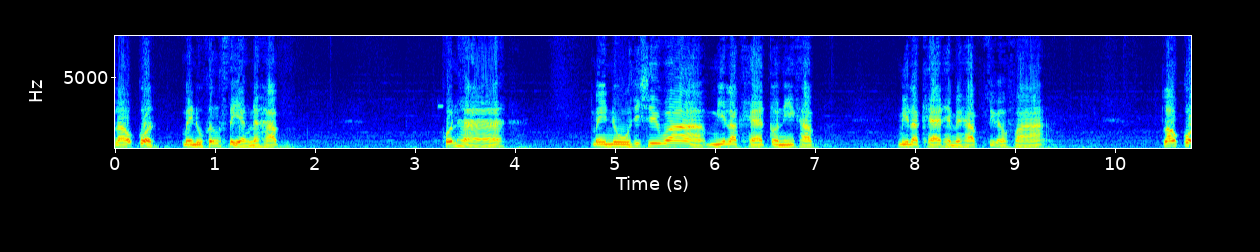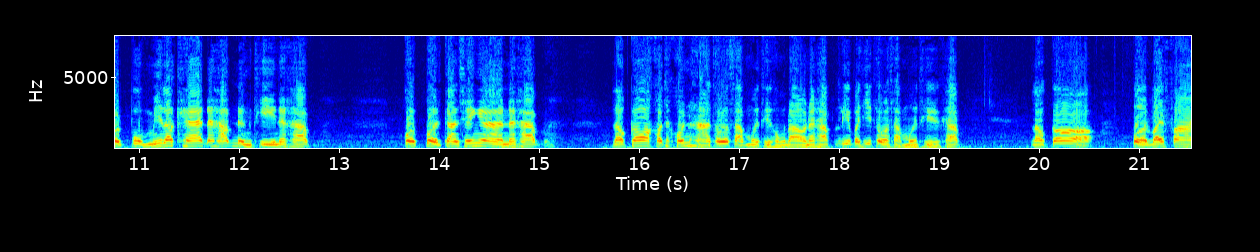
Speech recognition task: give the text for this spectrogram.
แล้วกดเมนูเครื่องเสียงนะครับ ค้นหาเมนูที่ชื่อว่ามิลาแคสตัวนี้ครับมิลาแคสเห็นไหมครับ สีฟ้า เรากดปุ่มมิลาแคสนะครับหนึ่งทีนะครับ กดเปิดการใช้งานนะครับ แล้วก็เขาจะค้นหาโทรศัพท์มือถือของเรานะครับเรียกไปที่โทรศัพท์มือถือครับ แล้วก็เปิด Wi-Fi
